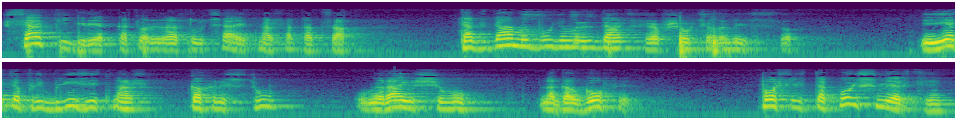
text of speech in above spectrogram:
всякий грех, который разлучает нас от Отца, тогда мы будем рыдать за все человечество. И это приблизит нас ко Христу, умирающему на Голгофе. После такой смерти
